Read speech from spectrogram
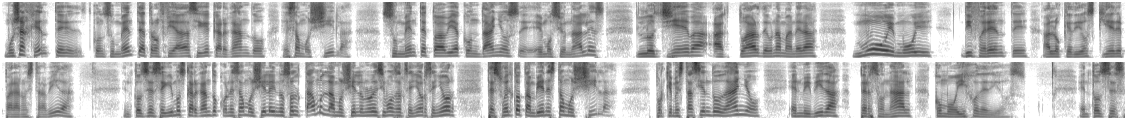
Mucha gente con su mente atrofiada sigue cargando esa mochila. Su mente todavía con daños eh, emocionales los lleva a actuar de una manera muy, muy diferente a lo que Dios quiere para nuestra vida. Entonces seguimos cargando con esa mochila y no soltamos la mochila, no le decimos al Señor, Señor, te suelto también esta mochila porque me está haciendo daño en mi vida personal como hijo de Dios. Entonces,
